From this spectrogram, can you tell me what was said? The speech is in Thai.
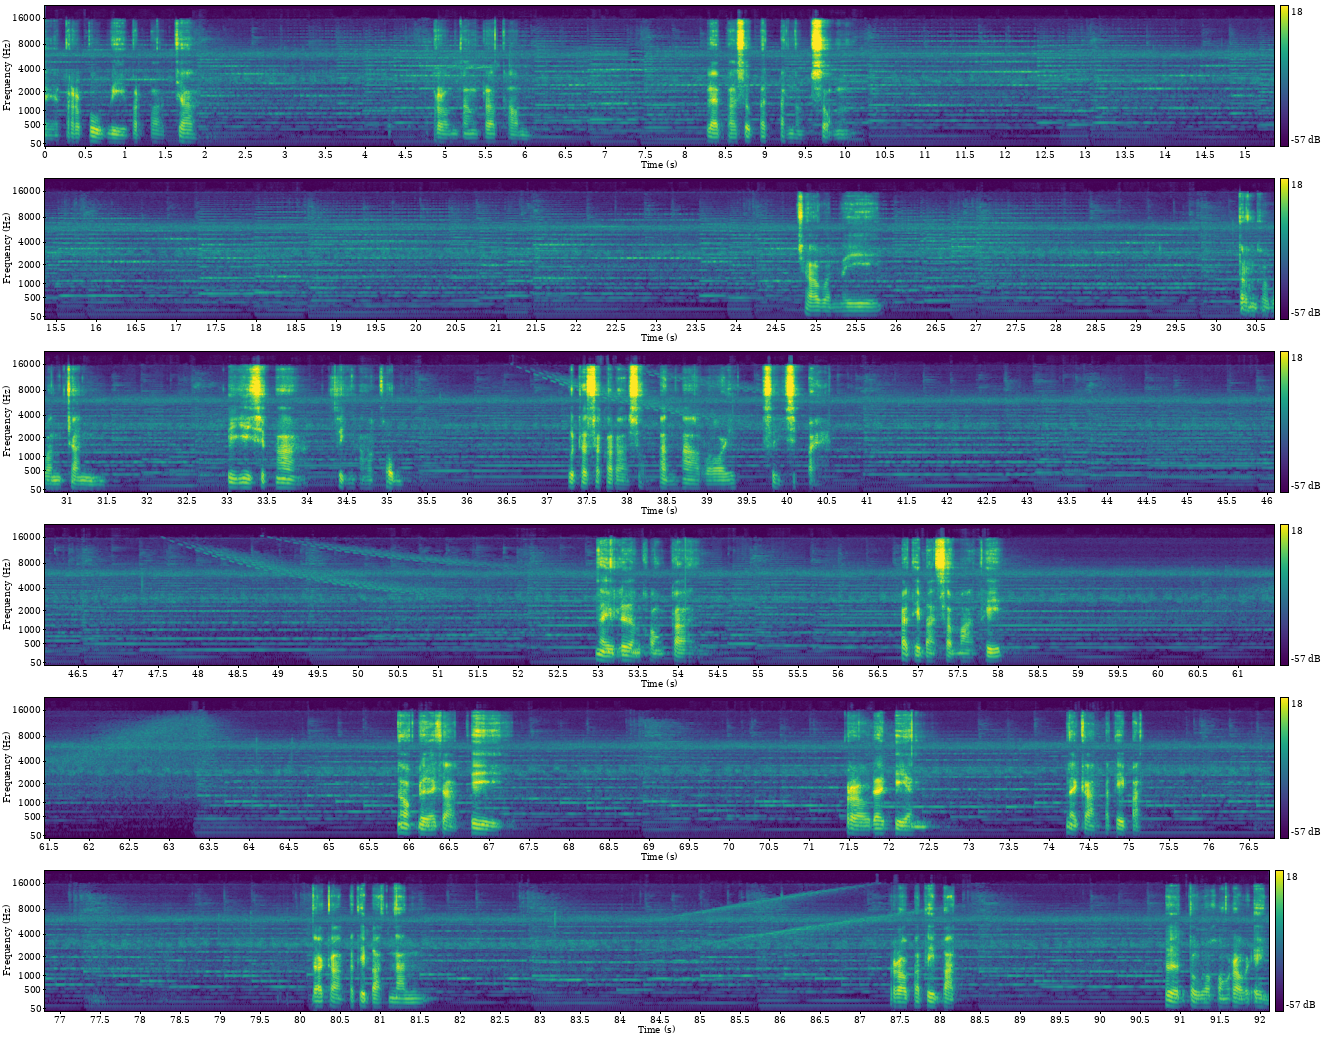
ด่พระผู้มีพระภาคเจ้า พร้อมทั้งพระธรรม และพระสุปฏิปันสงฆ์เช้าวันนี้ ตรงกับวันจันทร์ที่ 25 สิงหาคม พุทธศักราช 2548ในเรื่องของการ ปฏิบัติสมาธิ เหนือจากที่ เราได้เปลี่ยน ในการปฏิบัติ และการปฏิบัตินั้น เราปฏิบัติ เพื่อตัวของเราเอง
